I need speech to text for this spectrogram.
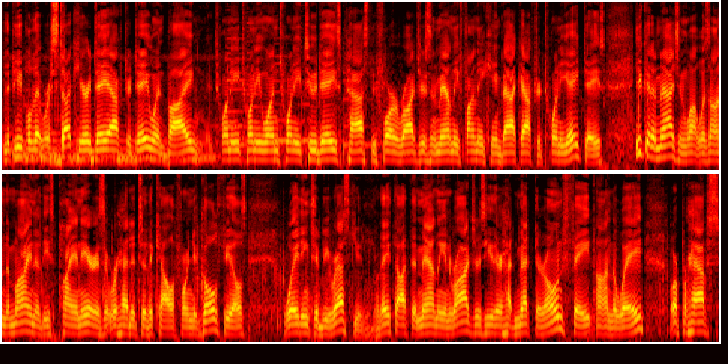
The people that were stuck here day after day went by. 20 21 22 days passed before rogers and Manly finally came back after 28 days. You could imagine what was on the mind of these pioneers that were headed to the california goldfields waiting to be rescued. They thought that Manly and rogers either had met their own fate on the way or perhaps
